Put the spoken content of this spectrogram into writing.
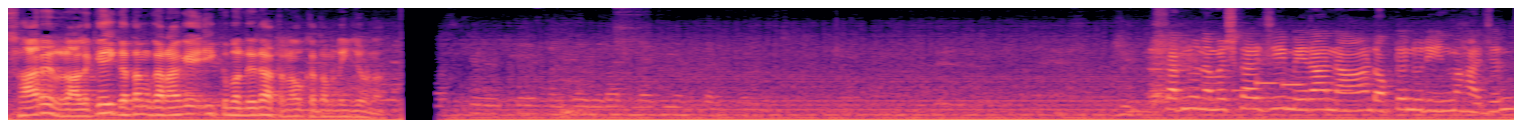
ਸਾਰੇ ਰਲ ਕੇ ਹੀ ਖਤਮ ਕਰਾਂਗੇ, ਇੱਕ ਬੰਦੇ ਦੇ ਹੱਥ ਨਾਲ ਖਤਮ ਨਹੀਂ ਹੋਣਾ। ਸਭ ਨੂੰ ਨਮਸਕਾਰ ਜੀ ਮੇਰਾ ਨਾਮ ਡਾਕਟਰ ਨੂਰੀਨ ਮਹਾਜਨ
